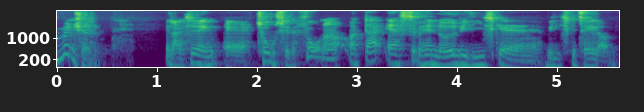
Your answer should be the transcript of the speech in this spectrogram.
München. En lancering af to telefoner, og der er simpelthen noget, vi lige skal, vi lige skal tale om.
